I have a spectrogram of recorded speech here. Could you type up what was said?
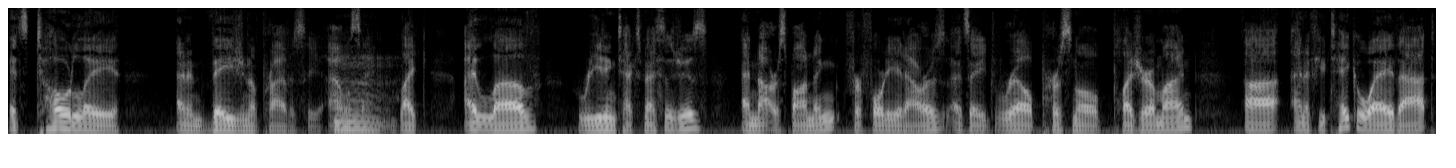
It's totally an invasion of privacy. I will say, Mm. like, I love reading text messages and not responding for 48 hours. It's a real personal pleasure of mine. Uh, and if you take away that,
